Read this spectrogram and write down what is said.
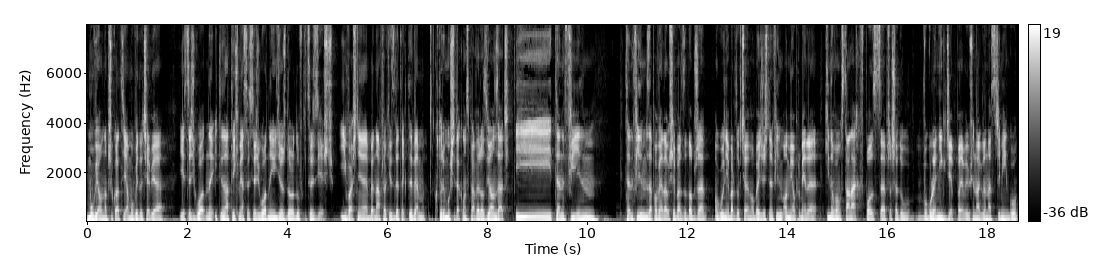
Mówią na przykład, ja mówię do ciebie, jesteś głodny i ty natychmiast jesteś głodny i idziesz do lodówki coś zjeść. I właśnie Ben Affleck jest detektywem, który musi taką sprawę rozwiązać. I ten film ten film zapowiadał się bardzo dobrze. Ogólnie bardzo chciałem obejrzeć ten film. On miał premierę kinową w Stanach. W Polsce przeszedł w ogóle nigdzie. Pojawił się nagle na streamingu.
